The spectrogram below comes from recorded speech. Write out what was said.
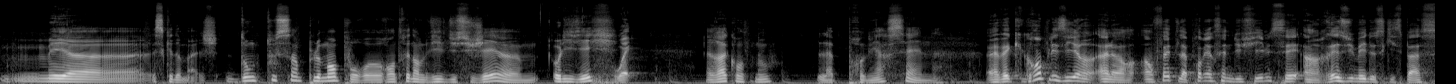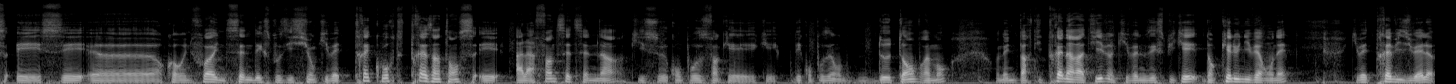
Mais euh, ce qui est dommage. Donc tout simplement pour euh, rentrer dans le vif du sujet, euh, Olivier, Ouais. raconte-nous la première scène. Avec grand plaisir. Alors, en fait, la première scène du film, c'est un résumé de ce qui se passe. Et c'est, euh, encore une fois, une scène d'exposition qui va être très courte, très intense. Et à la fin de cette scène-là, qui se compose, enfin, qui est, qui est décomposée en deux temps, vraiment, on a une partie très narrative qui va nous expliquer dans quel univers on est, qui va être très visuel.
